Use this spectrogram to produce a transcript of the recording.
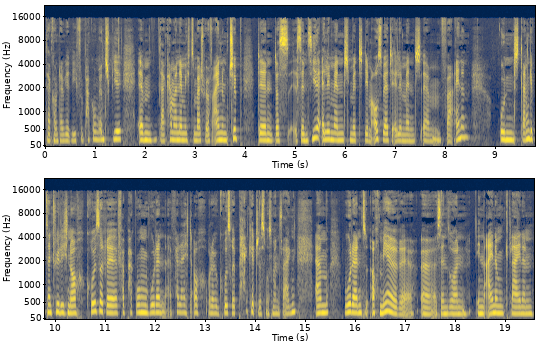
Da kommt dann wieder die Verpackung ins Spiel. Ähm, da kann man nämlich zum Beispiel auf einem Chip denn das Sensierelement mit dem Auswerteelement ähm, vereinen. Und dann gibt es natürlich noch größere Verpackungen, wo dann vielleicht auch, oder größere Packages, muss man sagen, ähm, wo dann auch mehrere äh, Sensoren in einem kleinen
